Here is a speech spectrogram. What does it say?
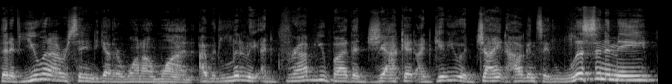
that if you and I were sitting together one on one, I would literally I'd grab you by the jacket, I'd give you a giant hug and say, "Listen to me.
